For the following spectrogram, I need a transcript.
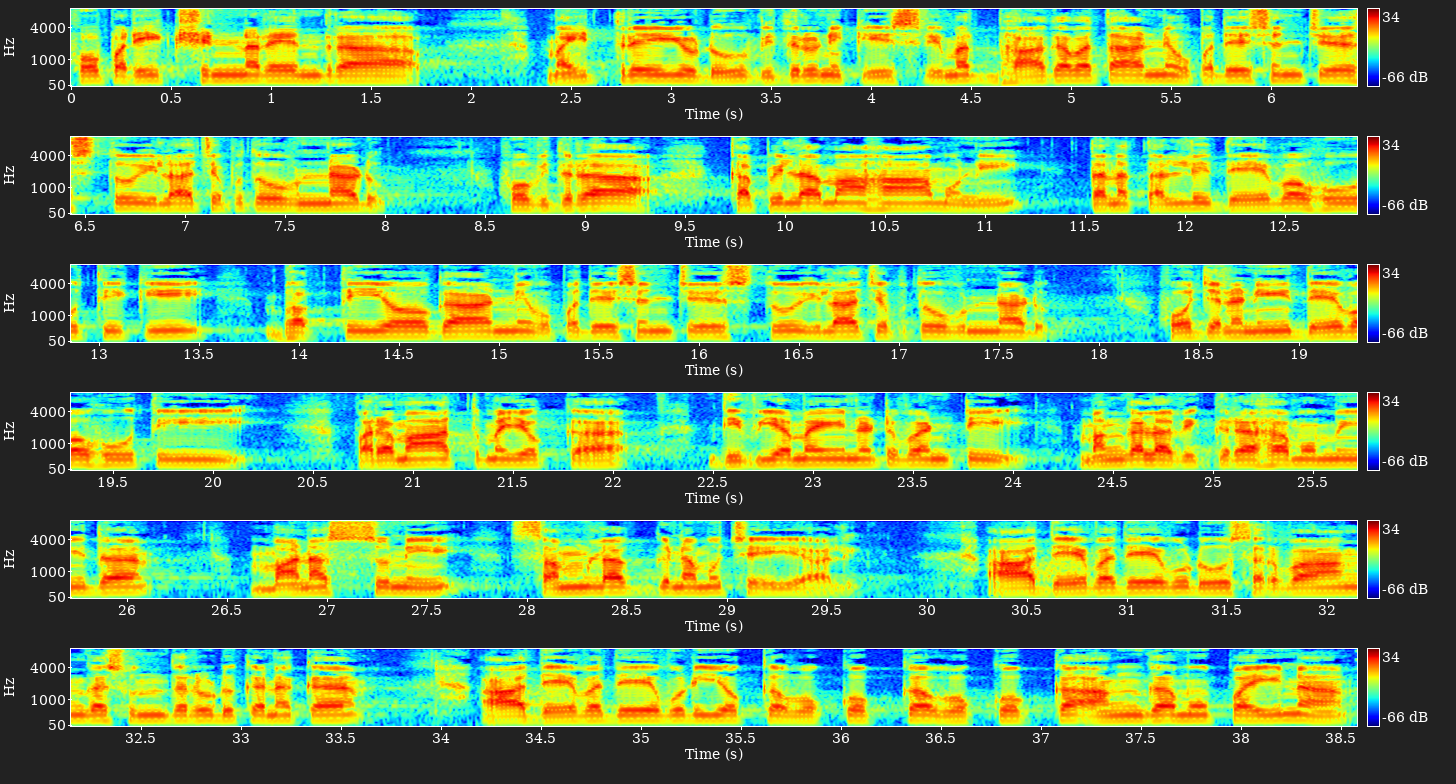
హో పరీక్షిన్నరేంద్ర మైత్రేయుడు విదురునికి శ్రీమద్భాగవతాన్ని ఉపదేశం చేస్తూ ఇలా చెబుతూ ఉన్నాడు. హో విదురా కపిల మహాముని తన తల్లి దేవహూతికి భక్తి యోగాన్ని ఉపదేశం చేస్తూ ఇలా చెబుతూ ఉన్నాడు. హో జననీ దేవహూతి పరమాత్మ యొక్క దివ్యమైనటువంటి మంగళ విగ్రహము మీద మనస్సుని సంలగ్నము చేయాలి. ఆ దేవదేవుడు సర్వాంగ సుందరుడు కనుక ఆ దేవదేవుడి యొక్క ఒక్కొక్క ఒక్కొక్క అంగము పైన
